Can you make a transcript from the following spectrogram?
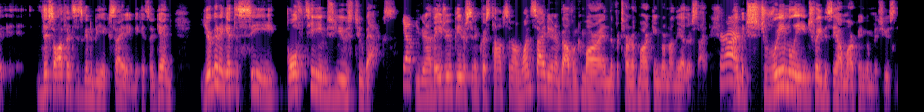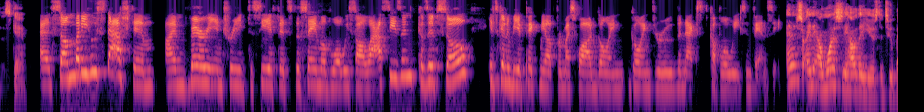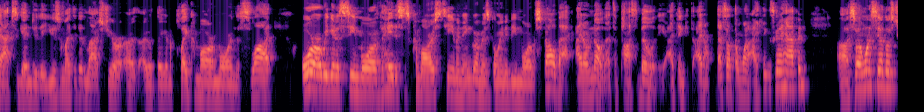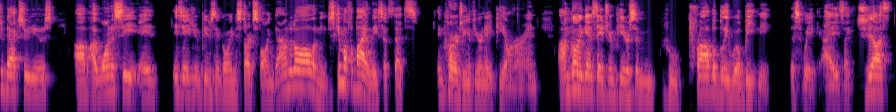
this offense is going to be exciting because again, you're going to get to see both teams use two backs. Yep. You're going to have Adrian Peterson and Chris Thompson on one side. You're going to have Alvin Kamara and the return of Mark Ingram on the other side. Sure are. I'm extremely intrigued to see how Mark Ingram is used in this game. As somebody who stashed him, I'm very intrigued to see if it's the same of what we saw last season. Because if so, it's going to be a pick me up for my squad going going through the next couple of weeks in fantasy. And I, just, I, I want to see how they use the two backs again. Do they use them like they did last year? Are, are they going to play Kamara more in the slot? Or are we going to see more of, hey, this is Kamara's team and Ingram is going to be more of a spell back? I don't know. That's a possibility. I think I don't. That's not the one I think is going to happen. Uh, so I want to see how those two backs are used. Um, I want to see is Adrian Peterson going to start slowing down at all? I mean, just came off a bye week, so that's, that's encouraging if you're an AP owner. And I'm going against Adrian Peterson, who probably will beat me this week. I, he's like just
